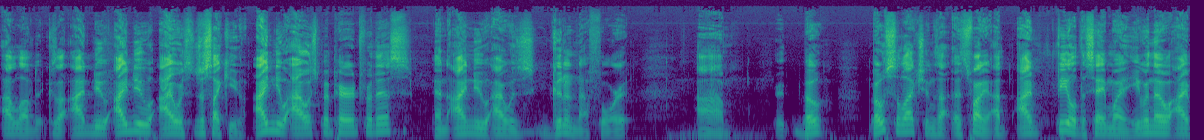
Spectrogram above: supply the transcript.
I loved it because I knew I knew I was just like you. I knew I was prepared for this, and I knew I was good enough for it. Um, both both selections. It's funny. I, I feel the same way. Even though I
